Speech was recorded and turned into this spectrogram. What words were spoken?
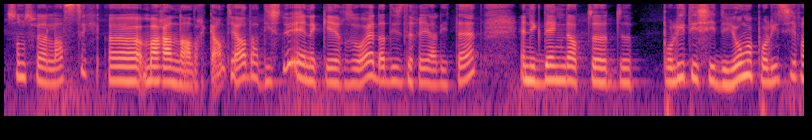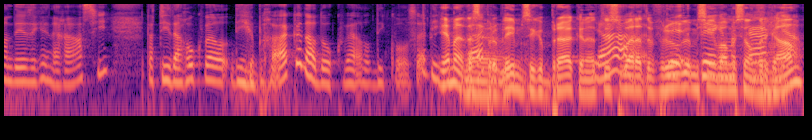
soms wel lastig. Maar aan de andere kant, ja, dat is nu ene keer zo. Hè. Dat is de realiteit. En ik denk dat de, de politici, de jonge politici van deze generatie, dat die daar ook wel, die gebruiken dat ook wel dikwijls. Hè. Die Ja, maar dat is het probleem. Ze gebruiken het. Ja, dus waar het de vroeger misschien moesten elkaar, ondergaan, ja,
